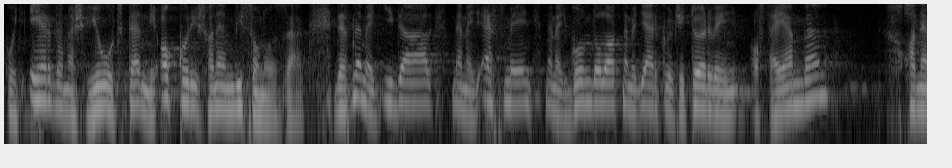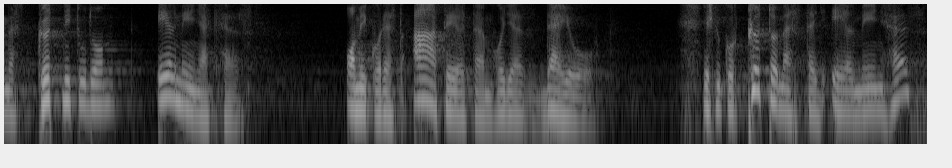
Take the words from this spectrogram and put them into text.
Hogy érdemes jót tenni, akkor is, ha nem viszonozzák. De ez nem egy ideál, nem egy eszmény, nem egy gondolat, nem egy erkölcsi törvény a fejemben, hanem ezt kötni tudom élményekhez. Amikor ezt átéltem, hogy ez de jó. És mikor kötöm ezt egy élményhez,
